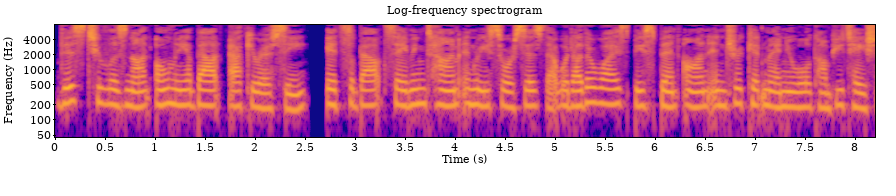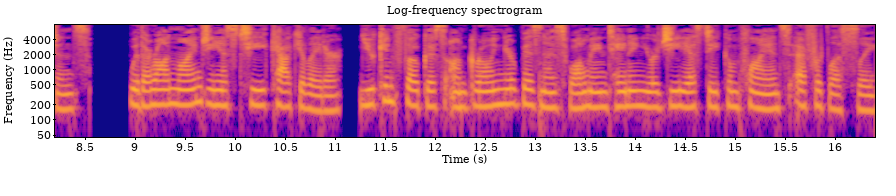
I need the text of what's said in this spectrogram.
This tool is not only about accuracy, it's about saving time and resources that would otherwise be spent on intricate manual computations. With our online GST calculator, you can focus on growing your business while maintaining your GST compliance effortlessly.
